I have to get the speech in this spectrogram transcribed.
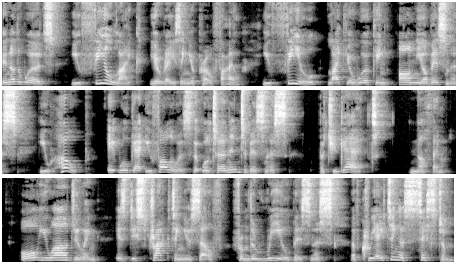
In other words, you feel like you're raising your profile. You feel like you're working on your business. You hope it will get you followers that will turn into business, but you get nothing. All you are doing is distracting yourself from the real business of creating a system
